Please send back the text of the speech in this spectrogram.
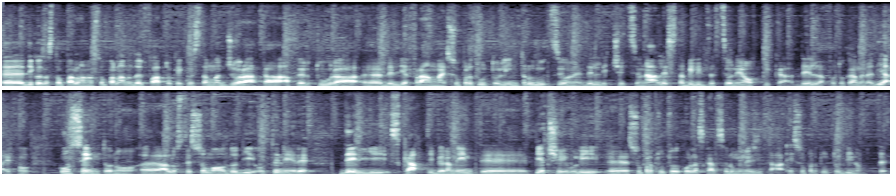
Eh, di cosa sto parlando? Sto parlando del fatto che questa maggiorata apertura eh, del diaframma e soprattutto l'introduzione dell'eccezionale stabilizzazione ottica della fotocamera di iPhone consentono eh, allo stesso modo di ottenere degli scatti veramente piacevoli, eh, soprattutto con la scarsa luminosità e soprattutto di notte.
